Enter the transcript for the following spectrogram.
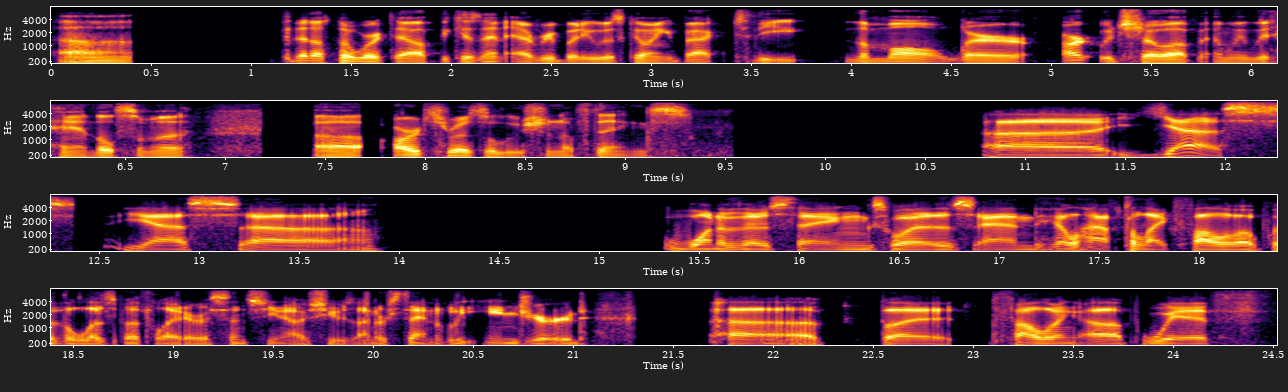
Uh, that also worked out because then everybody was going back to the the mall where Art would show up and we would handle some uh, uh, Art's resolution of things. Uh, yes, yes. Uh, one of those things was, and he'll have to like follow up with Elizabeth later, since you know she was understandably injured. Uh, but following up with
